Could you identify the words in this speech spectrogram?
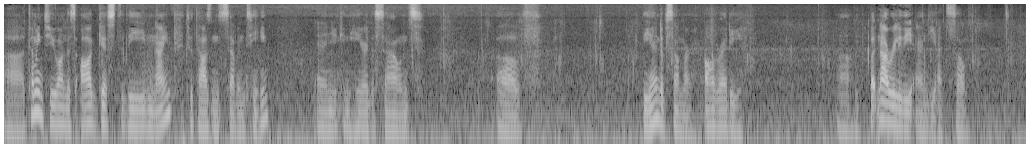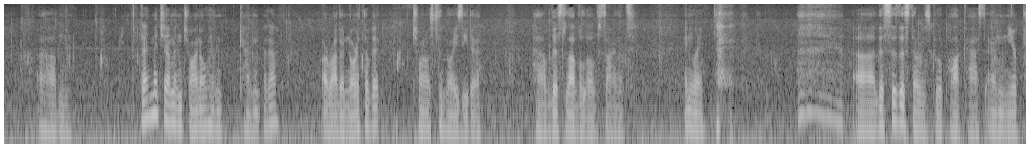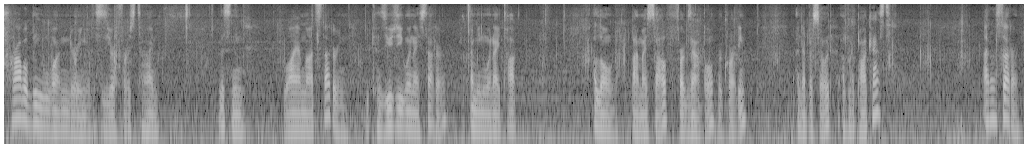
Uh, coming to you on this August the 9th, 2017, and you can hear the sounds of the end of summer already, um, but not really the end yet. So, um, did I mention I'm in Toronto, in Canada, or rather north of it? Toronto's too noisy to have this level of silence. Anyway, uh, this is the Stuttering is Cool podcast, and you're probably wondering if this is your first time listening why I'm not stuttering. Because usually, when I stutter, I mean, when I talk alone by myself, for example, recording an episode of my podcast, I don't stutter.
